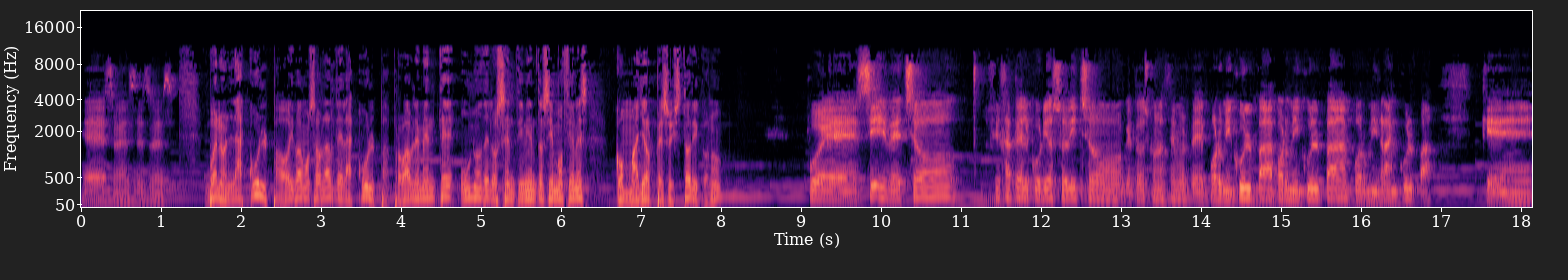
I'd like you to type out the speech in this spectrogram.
Eso es, eso es. Bueno, la culpa. Hoy vamos a hablar de la culpa. Probablemente uno de los sentimientos y emociones con mayor peso histórico, ¿no? Pues sí, de hecho, fíjate el curioso dicho que todos conocemos de por mi culpa, por mi culpa, por mi gran culpa, que,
